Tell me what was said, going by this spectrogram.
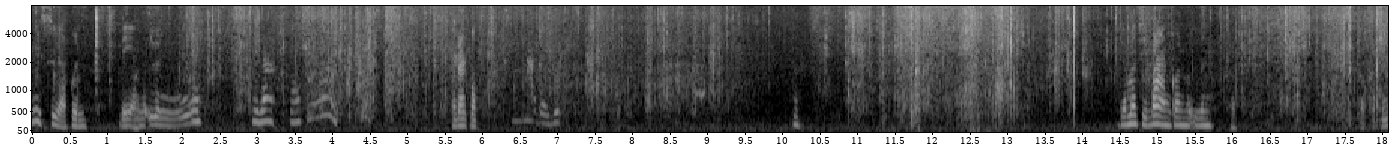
นี่เสือเพิ่นเดียมาอื่นอยู่พี่นะน้องน้อยไม่ได้ก็ได้อยุเดี๋ยวมันสีบ้านก่อนมาอื่นดอกครับนี่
